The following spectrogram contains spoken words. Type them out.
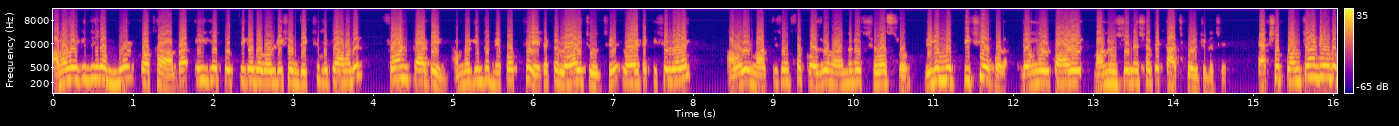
আমাদের কিন্তু যেটা মূল কথা, আমরা এই যে পত্রিকা বা কন্ডিশন দেখছি যেটা আমাদের ফ্রন্ট কার্টেন আমরা কিন্তু নেপথ্যে এটা একটা লড়াই চলছে, লড়াইটা কিসের লড়াই? আমাদের মাতৃ সংস্থা কসবা নরেন্দ্রনাথ সেবাশ্রম বিভিন্ন পিছিয়ে পড়া, জঙ্গল, পাহাড়ের মানুষজনের সাথে কাজ করে চলেছে। একশো পঞ্চান্নটির মতো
